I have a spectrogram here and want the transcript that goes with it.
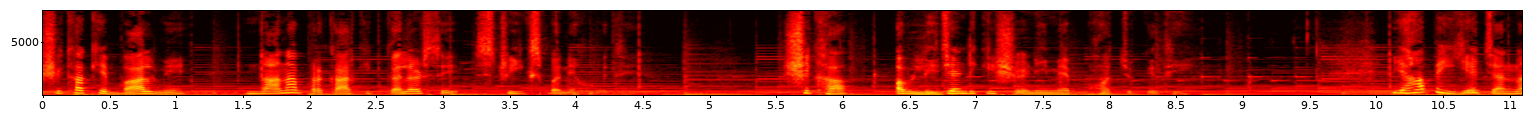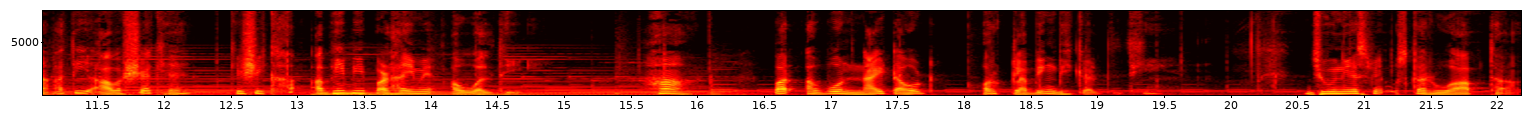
शिखा के बाल में नाना प्रकार की कलर से स्ट्रीक्स बने हुए थे। शिखा अब लीजेंड की श्रेणी में पहुँच चुकी थी। यहाँ पे ये जानना अति आवश्यक है कि शिखा अभी भी पढ़ाई में अव्वल थी। हाँ पर अब वो नाइट आउट और क्लबिंग भी करती थी। जूनियर्स में उसका रुआब था।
